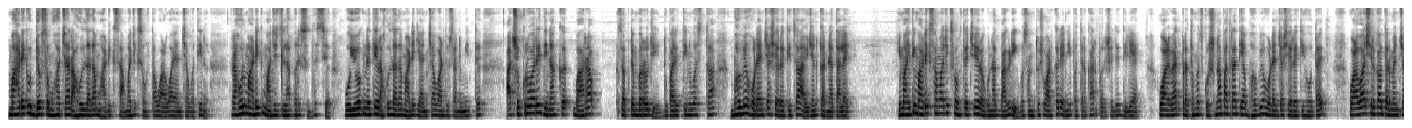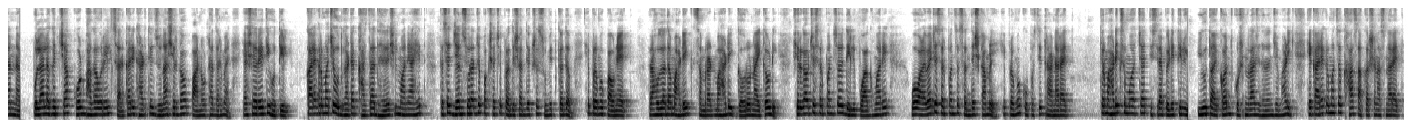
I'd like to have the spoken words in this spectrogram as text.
महाडिक उद्योग समूहाच्या राहुलदादा महाडिक सामाजिक संस्था वाळवा यांच्या वतीनं राहुल महाडिक माजी जिल्हा परिषद सदस्य व युवक नेते राहुलदादा महाडिक यांच्या वाढदिवसानिमित्त आज शुक्रवारी दिनांक बारा सप्टेंबर रोजी दुपारी तीन वाजता भव्य होड्यांच्या शर्यतीचं आयोजन करण्यात आलं आहे ही माहिती महाडिक सामाजिक संस्थेचे रघुनाथ बागडी व संतोष वाडकर यांनी पत्रकार परिषदेत दिली आहे. वाळव्यात प्रथमच कृष्णापात्रात या भव्य होड्यांच्या शर्यती होत आहेत. वाळवा शिरगाव दरम्यानच्या पुलालगतच्या कोट भागावरील सरकारी घाट ते जुना शिरगाव पानोठा दरम्यान या शर्यती होतील. कार्यक्रमाचे उद्घाटक खासदार धैर्यशील माने आहेत तसेच जनसुराज्य पक्षाचे प्रदेशाध्यक्ष सुमित कदम हे प्रमुख पाहुणे आहेत. राहुलदादा महाडिक सम्राट महाडिक गौरव नायकवडी शिरगावचे सरपंच दिलीप वाघमारे व वाळव्याचे सरपंच संदेश कांबळे हे प्रमुख उपस्थित राहणार आहेत. तर महाडिक समूहाच्या तिसऱ्या पिढीतील युथ आयकॉन कृष्णराज धनंजय महाडिक हे कार्यक्रमाचं खास आकर्षण असणार आहेत.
